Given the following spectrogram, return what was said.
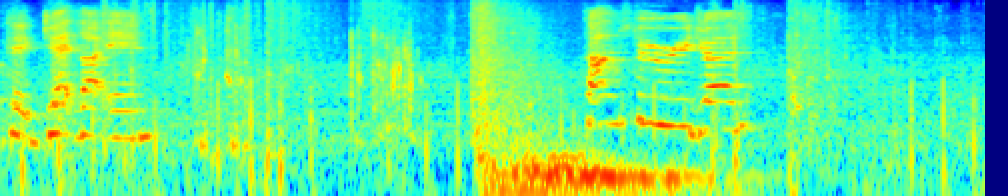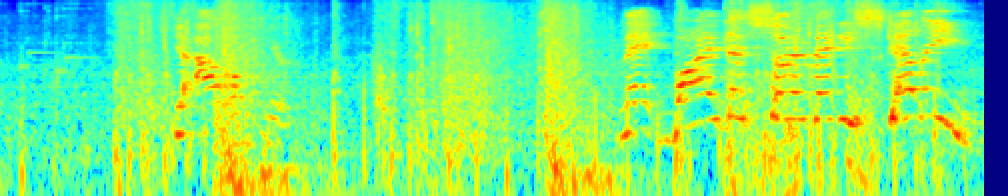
Okay, get that in. Times two regen. Get out of here. Mate, why are there so many skellies?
